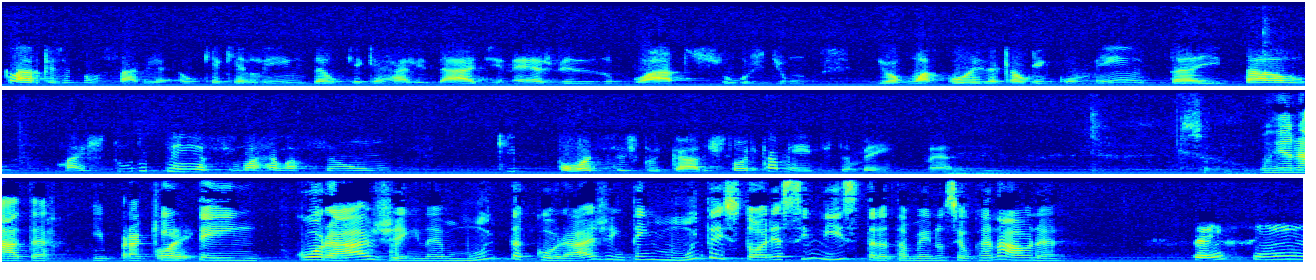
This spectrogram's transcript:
claro que a gente não sabe o que é, que é lenda, o que é, que é realidade, né? Às vezes o boato surge de, um, de alguma coisa que alguém comenta e tal, mas tudo tem assim uma relação que pode ser explicada historicamente também, né? Ô, Renata, e pra quem Oi. tem coragem, né? Muita coragem, tem muita história sinistra também no seu canal, né? Tem sim.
